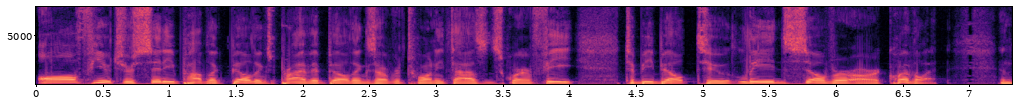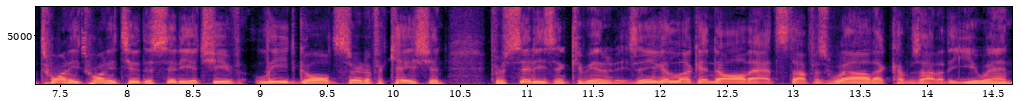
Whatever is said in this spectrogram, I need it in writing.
all future city public buildings, private buildings over 20,000 square feet, to be built to LEED silver or equivalent. In 2022, the city achieved LEED gold certification for cities and communities. And you can look into all that stuff as well. That comes out of the UN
